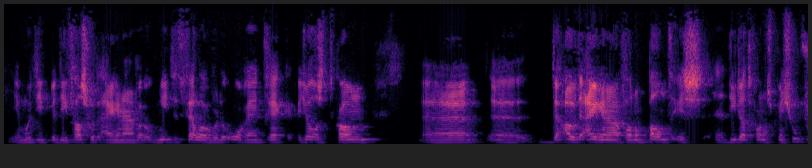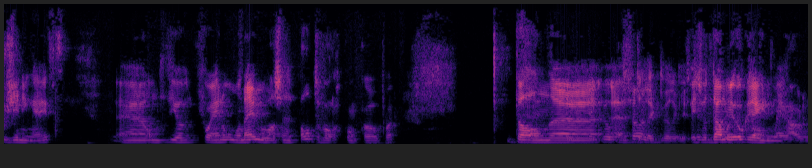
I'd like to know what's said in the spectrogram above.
Je, moet die, die vastgoedeigenaren ook niet het vel over de oren heen trekken. Weet je, als het gewoon eh, eh, de oude eigenaar van een pand is eh, die dat gewoon als pensioenvoorziening heeft, eh, omdat hij voorheen ondernemer was en het pand toevallig kon kopen, dan eh, ik wil eh, persoonlijk dan- wil ik weet je wat, daar moet je ook rekening mee houden.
